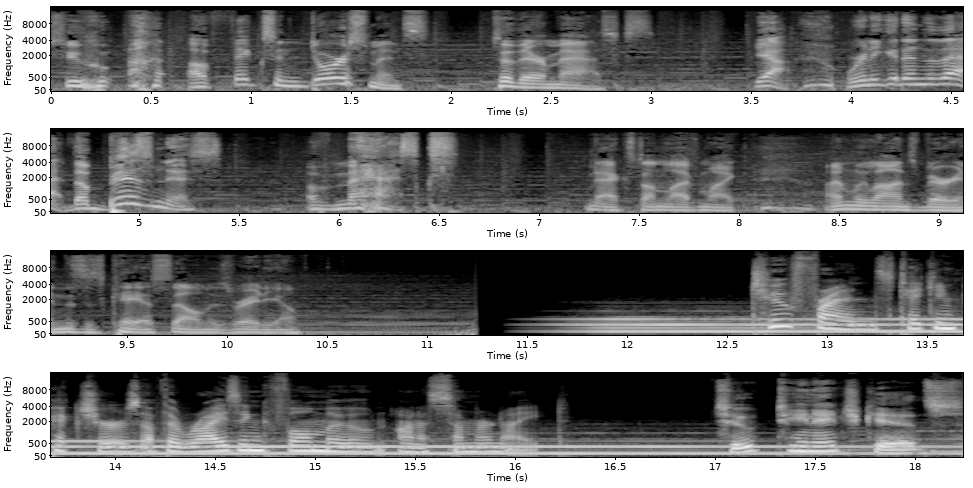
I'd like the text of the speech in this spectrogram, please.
to affix endorsements to their masks? Yeah, we're going to get into that. The business of masks. Next on Live Mic. I'm Lee Lonsberry, and this is KSL News Radio. Two friends taking pictures of the rising full moon on a summer night. Two teenage kids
